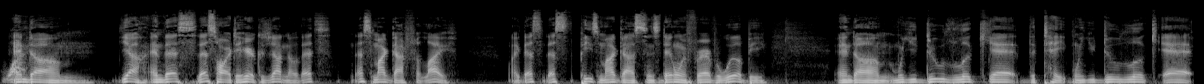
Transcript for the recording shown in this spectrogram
Why? And um, yeah, and that's that's hard to hear because y'all know that's that's my guy for life. Like that's that's piece my guy since day one, forever will be. And um, when you do look at the tape, when you do look at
